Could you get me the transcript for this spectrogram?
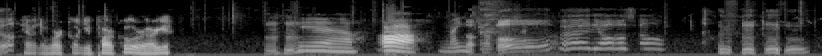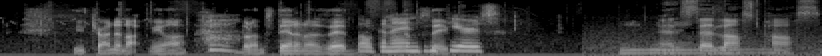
Up. Having to work on your parkour, are you? Mm-hmm. Yeah. Ah, mine's Uh, oh man, you almost fell. He's trying to knock me off, but I'm standing on his head. It's all gonna end in tears. It's the last pass,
